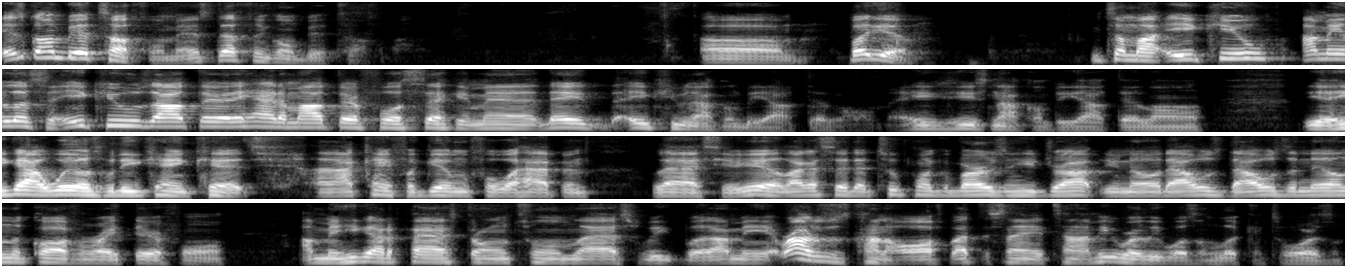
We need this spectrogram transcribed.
it's to be a tough one, man. It's definitely to be a tough one. Um, but yeah, you talking about EQ? I mean, listen, EQ's out there. They had him out there for a second, man. They EQ not to be out there long, man. He, he's not to be out there long. Yeah, he got wheels, but he can't catch. And I can't forgive him for what happened last year. Yeah, like I said, that two point conversion he dropped, you know, that was that was the nail in the coffin right there for him. I mean, he got a pass thrown to him last week, but I mean, Rodgers was kind of off, but at the same time, he really wasn't looking towards him,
